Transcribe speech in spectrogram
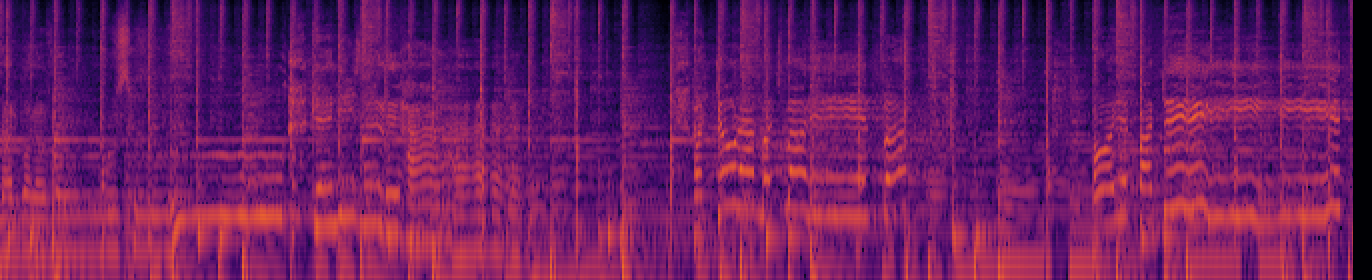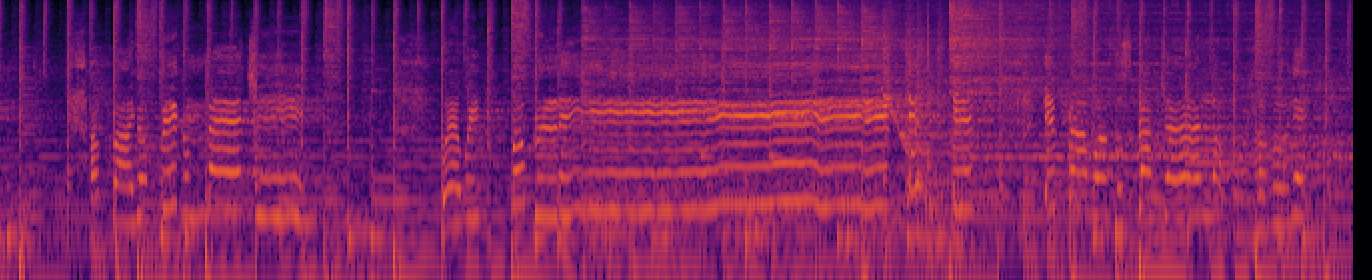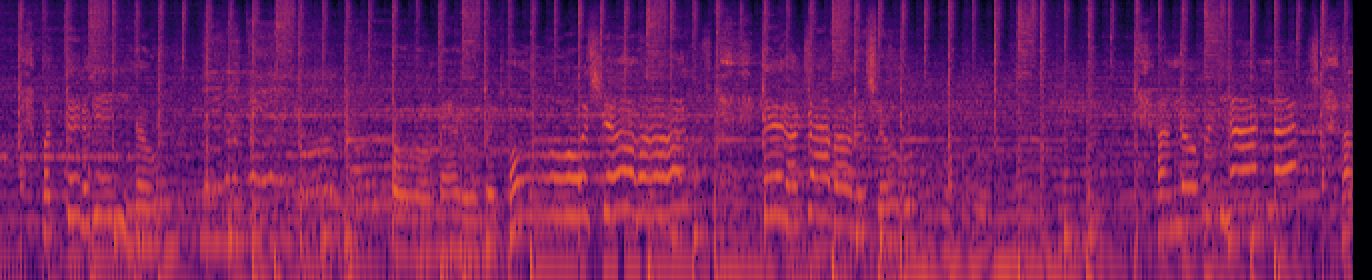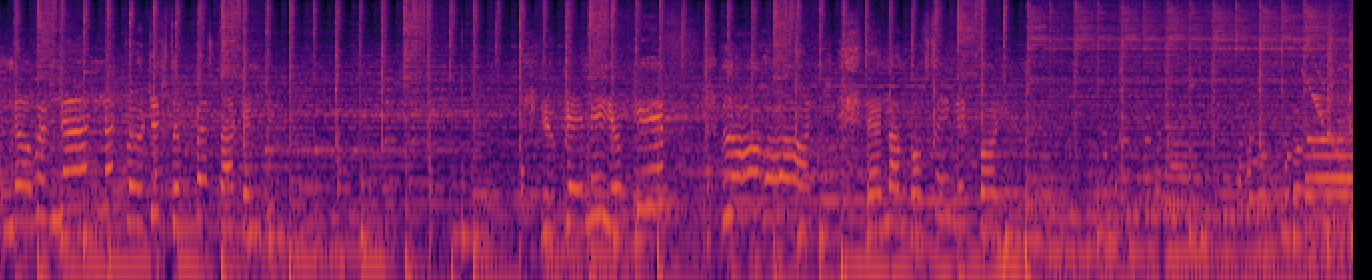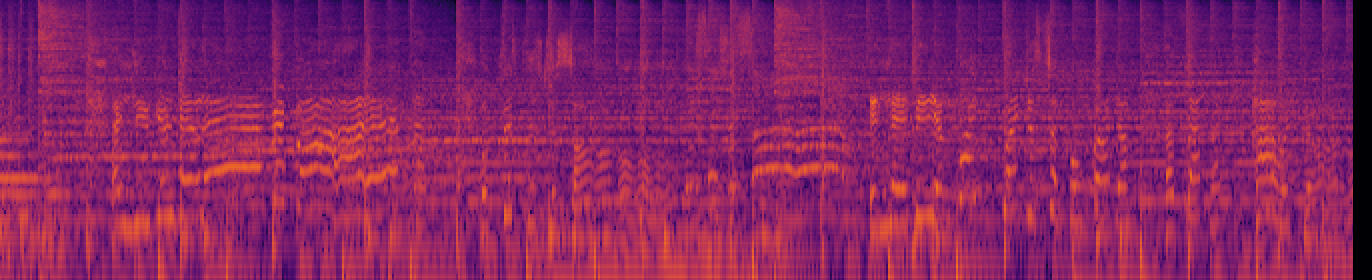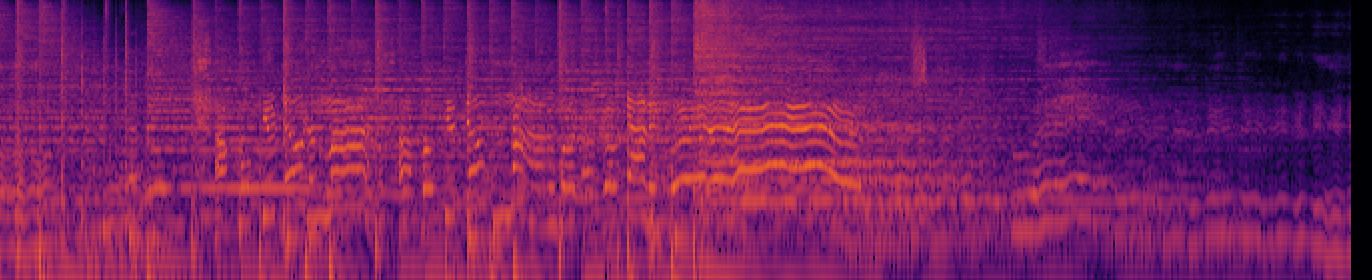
not one of those who can easily hide. I don't have much money, but boy, if I did, I'd buy a bigger mansion where we both could live. If, if, if I was a Lord, honey, but then again, no. show. I know it's not much, I know it's not much, but it's the best I can do. You gave me your gift, Lord, and I'm gonna sing it for you. And you can tell everybody that this is your song. This is song. It may be a quite, quite a simple word.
